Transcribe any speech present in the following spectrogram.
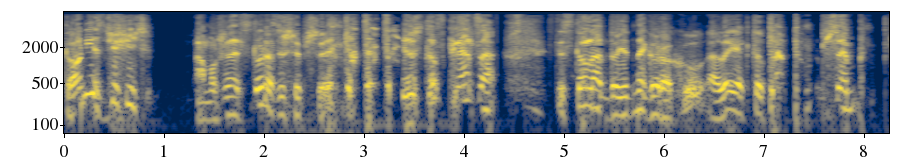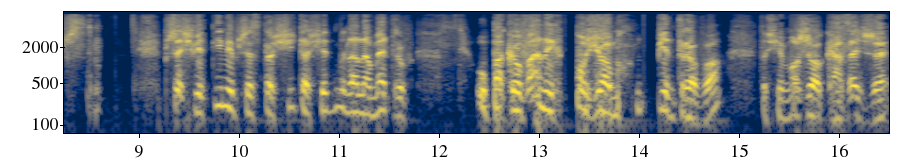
to on jest 10, a może nawet 100 razy szybszy, to, to, to już to skraca. Te 100 lat do jednego roku, ale jak to, prze, prześwietlimy przez to sito 7 nanometrów upakowanych poziomo, piętrowo, to się może okazać, że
